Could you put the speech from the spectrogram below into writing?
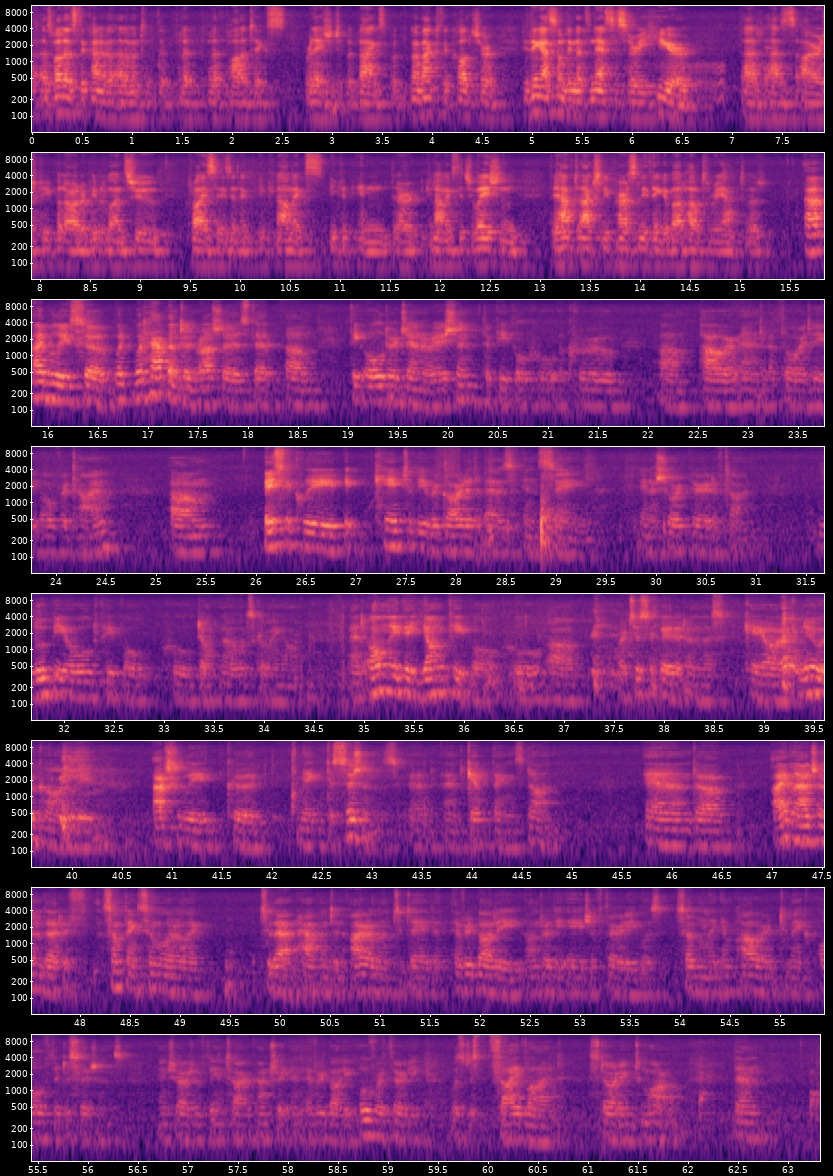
as well as the kind of element of the polit- polit- politics relationship with banks, but going back to the culture, do you think that's something that's necessary here? That as Irish people or other people going through crises in economics, in their economic situation, they have to actually personally think about how to react to it. I believe so. What, what happened in Russia is that um, the older generation, the people who accrue um, power and authority over time, um, basically it came to be regarded as insane in a short period of time. Loopy old people who don't know what's going on. And only the young people who uh, participated in this chaotic new economy actually could make decisions and, and get things done. And uh, I imagine that if something similar like to that happened in Ireland today, that everybody under the age of 30 was suddenly empowered to make all of the decisions in charge of the entire country, and everybody over 30 was just sidelined starting tomorrow, then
